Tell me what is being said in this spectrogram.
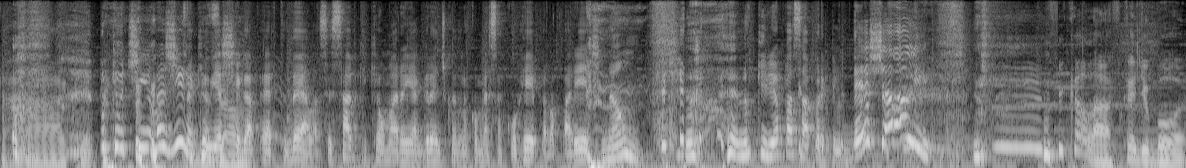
Caraca. Porque eu tinha. Imagina que, que eu ia chegar perto dela. Você sabe o que é uma aranha grande quando ela começa a correr pela parede? Não. eu não queria passar por aquilo. Deixa ela ali. fica lá, fica de boa.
